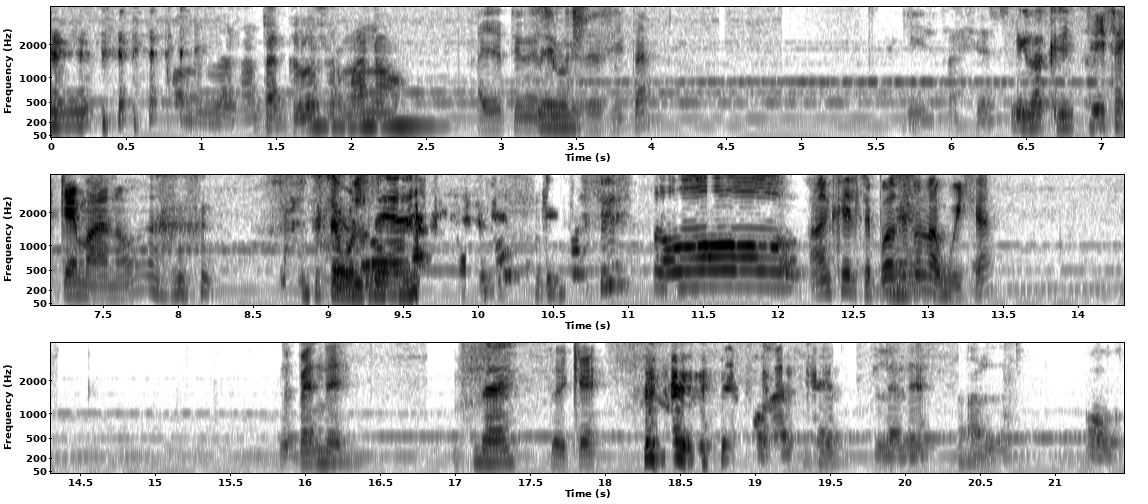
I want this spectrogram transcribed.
Con la Santa Cruz, hermano. Allá tienes Sí, su crucecita. Aquí está Jesús. Viva Cristo. Y se quema, ¿no? Se voltea. ¿Qué pues esto? Ángel, ¿se puede hacer una ouija? Depende De- ¿De qué? del poder que le des al. O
